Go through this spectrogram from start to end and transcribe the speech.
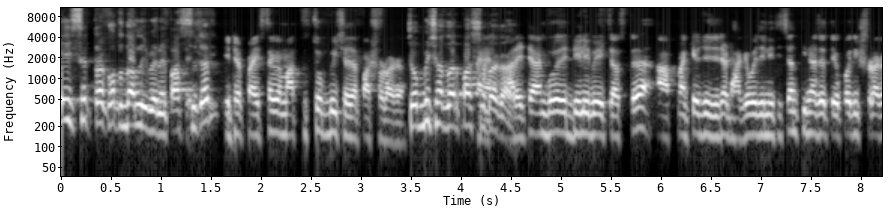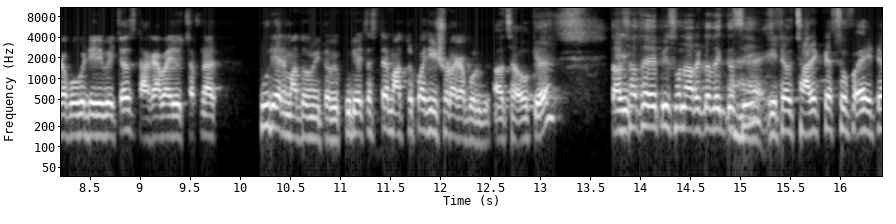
এই সেটটার কত দাম নিবেন? এই সিটের? এটার প্রাইস থাকবে মাত্র চব্বিশ হাজার পাঁচশো টাকা। চব্বিশ হাজার পাঁচশো হ্যাঁ, টাকা। আর এটা আমি বলে ডেলিভারি চার্জটা আপনাকে যদি যেটা ঢাকা বাইরে নিতে চান তিন হাজার থেকে পঁয়ত্রিশশো টাকা পড়বে ডেলিভারি চার্জ ঢাকা বাইরে হচ্ছে আপনার কুরিয়ার মাধ্যমে নিতে হবে। কুরিয়ার চার্জটা মাত্র পঁয়ত্রিশশো টাকা পড়বে। আচ্ছা ওকে। তার সাথে পিছনে আরেকটা দেখতেছি। হ্যাঁ, এটা হচ্ছে আরেকটা সোফা এটা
